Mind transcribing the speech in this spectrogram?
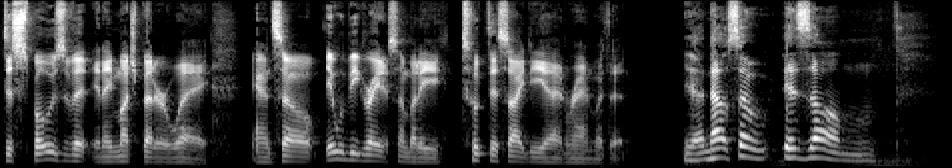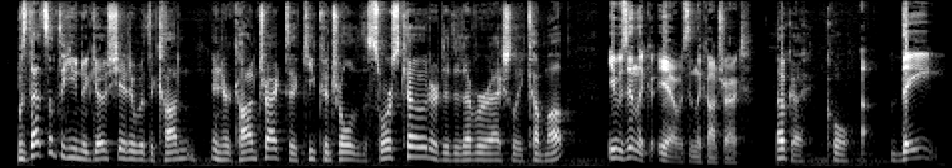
dispose of it in a much better way. And so it would be great if somebody took this idea and ran with it. yeah. Now, so is um. Was that something you negotiated with the con in your contract to keep control of the source code, or did it ever actually come up? It was in the yeah, it was in the contract. Okay, cool. Uh, they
